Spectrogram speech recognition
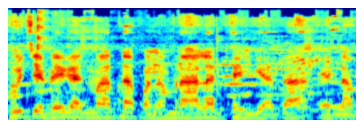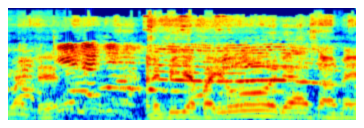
બૂચે ભેગા જ મારતા, પણ હમણાં અલગ થઈ ગયા હતા એટલા માટે. અને બીજા ભાઈઓ રહ્યા સામે.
